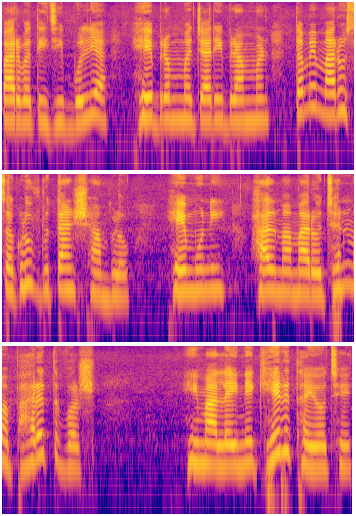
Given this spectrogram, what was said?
પાર્વતીજી બોલ્યા, હે બ્રહ્મચારી બ્રાહ્મણ, તમે મારું સઘળું વૃત્તાંત સાંભળો. હે મુનિ, હાલમાં મારો જન્મ ભારત વર્ષ હિમાલયને ઘેર થયો છે.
